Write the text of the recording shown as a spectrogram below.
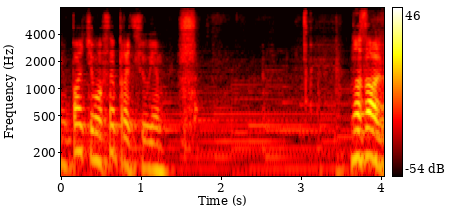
Як бачимо, все працює. На жаль,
